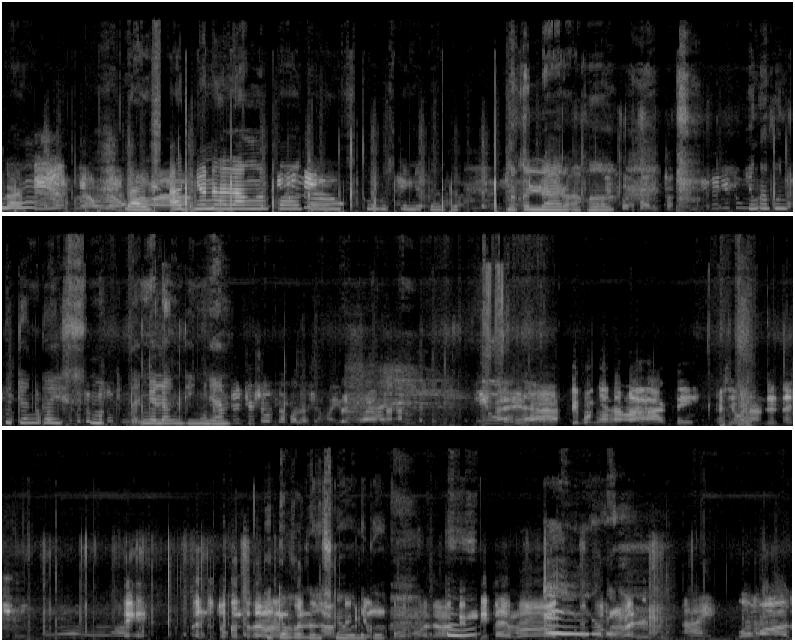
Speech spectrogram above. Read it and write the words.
Garfield, meow meow. Guys, add nyo na lang ako guys. Kung gusto nyo talaga makalaro ako. Yung account ko dyan guys, makita nyo lang din yan. 100 years old na pala siya ngayon. Ala. Libog niya na nga ate. Kasi 100 na siya. Oo, Eh, ganito to, ganito na lang ako, ano guys, natin, nahulog yung forma natin. Hindi tayo mag-formal. Ay, Umas.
